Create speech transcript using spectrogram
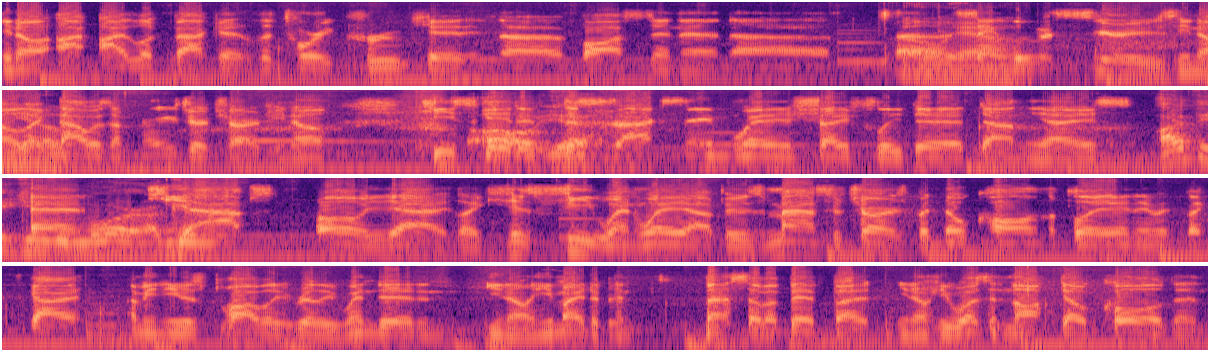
you know, I, I look back at the Torey Krug kid in uh, Boston and uh, uh, Oh, yeah. St. Louis series. You know, Yep. like that was a major charge. You know, he skated Oh, yeah. the exact same way Scheifele did down the ice. I think he and more. He 'cause- abs- oh yeah, like his feet went way up. It was a massive charge, but no call on the play. And it was like the guy. I mean, he was probably really winded, and you know, he might have been messed up a bit, but you know, he wasn't knocked out cold. And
